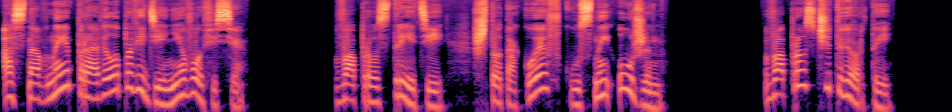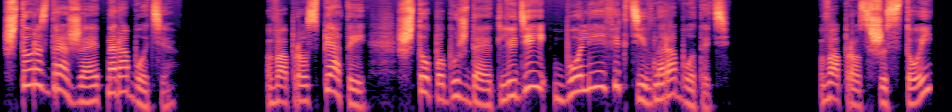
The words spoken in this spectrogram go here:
Основные правила поведения в офисе. Вопрос третий. Что такое вкусный ужин? Вопрос четвертый. Что раздражает на работе? Вопрос пятый. Что побуждает людей более эффективно работать? Вопрос шестой.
